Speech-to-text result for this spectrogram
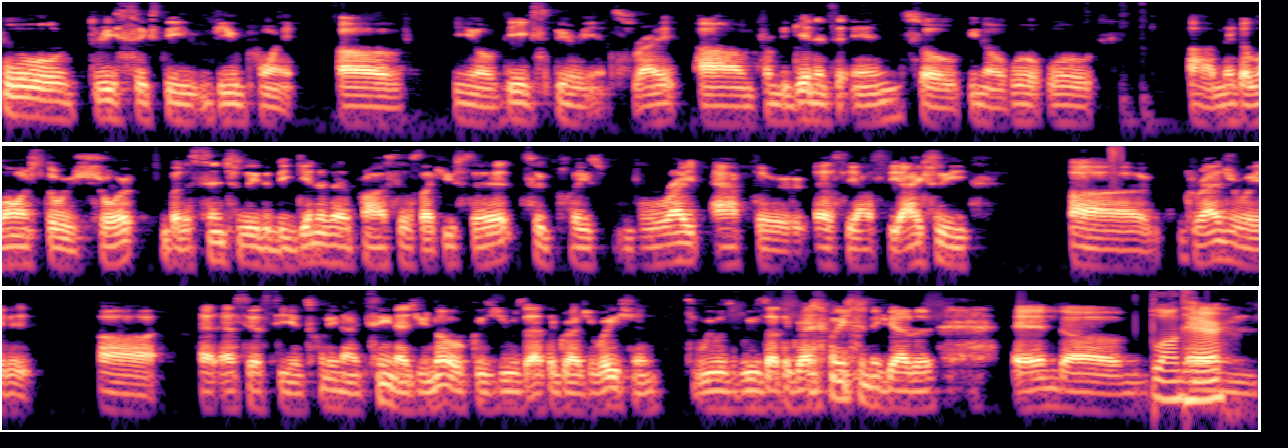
full 360 viewpoint of you know the experience, right, um, from beginning to end. So you know we'll we'll uh, make a long story short, but essentially the beginning of that process, like you said, took place right after SAIC. I actually uh, graduated uh, at SAIC in 2019, as you know, because you was at the graduation. So we was we was at the graduation together, and um, blonde hair. And,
